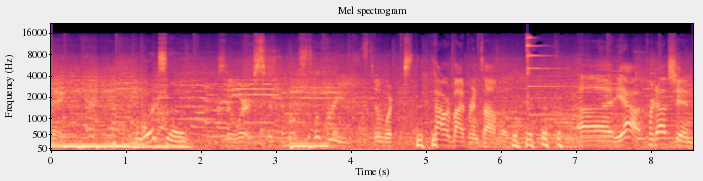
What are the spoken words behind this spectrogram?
thing. It works though. Still works. Still breathe. Still works. Powered by Printavo. uh, yeah, production.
